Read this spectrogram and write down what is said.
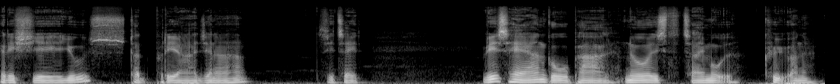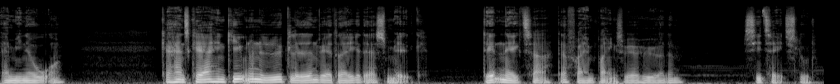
Hrishyeyus Tadpriyajanaha Citat Hvis herren Gopal nådigst tager imod køerne af mine ord, kan hans kære hengivne nyde glæden ved at drikke deres mælk. Den nektar, der frembringes ved at høre dem. Citat slut.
